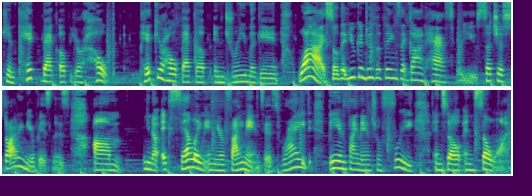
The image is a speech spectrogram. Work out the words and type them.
can pick back up your hope pick your hope back up and dream again. Why? So that you can do the things that God has for you, such as starting your business, um, you know excelling in your finances right? Being financial free and so and so on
